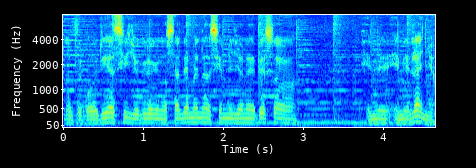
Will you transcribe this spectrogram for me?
No te podría decir, yo creo que nos sale menos de 100 millones de pesos en el, en el año.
